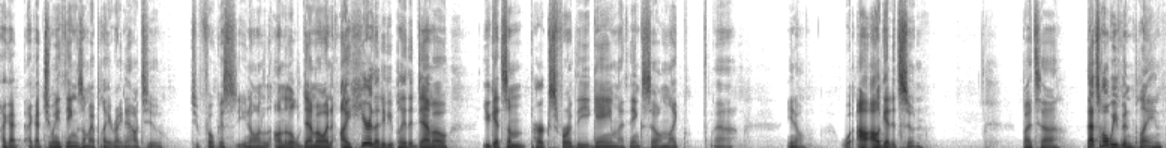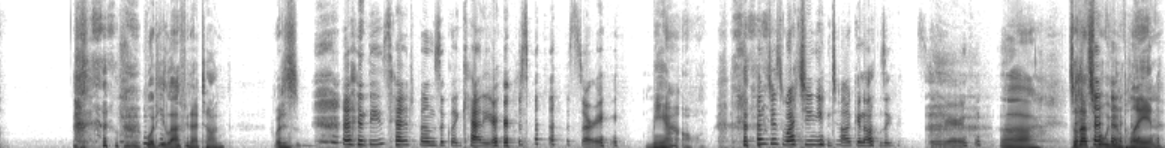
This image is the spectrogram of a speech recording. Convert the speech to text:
I got I got too many things on my plate right now to to focus. You know on on a little demo. And I hear that if you play the demo, you get some perks for the game. I think so. I'm like, ah, you know, I'll, I'll get it soon. But uh, that's all we've been playing. what are you laughing at, Ton? What is These headphones look like cat ears. Sorry. meow? I'm just watching you talk and I was like, so weird. Uh, so that's what we've been playing.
